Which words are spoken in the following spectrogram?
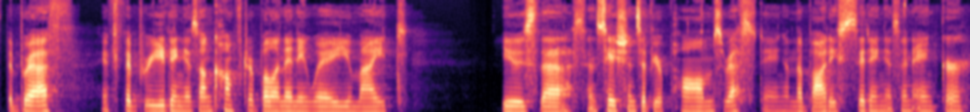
If the breath, if the breathing is uncomfortable in any way, you might use the sensations of your palms resting and the body sitting as an anchor.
